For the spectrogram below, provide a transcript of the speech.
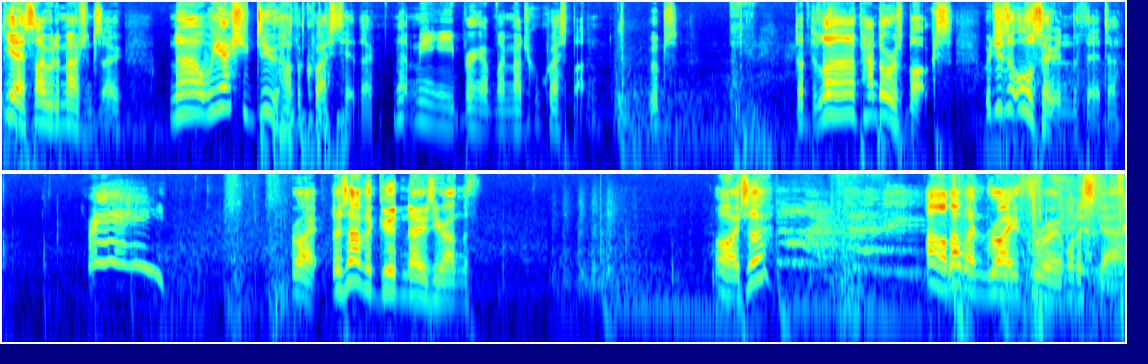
Yes, I would imagine so. Now, we actually do have a quest here, though. Let me bring up my magical quest button. Whoops. Da da da, Pandora's Box, which is also in the theatre. Hooray! Right, let's have a good nosy around the... Alright, sir. Oh, that went right through him. What a scam.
